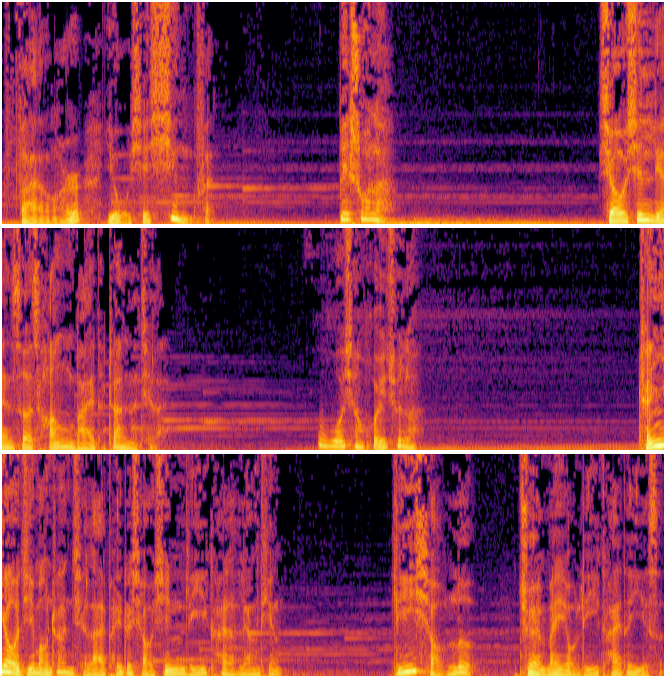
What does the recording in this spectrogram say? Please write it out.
反而有些兴奋。别说了，小新脸色苍白的站了起来。我想回去了。陈耀急忙站起来，陪着小新离开了凉亭。李小乐却没有离开的意思，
